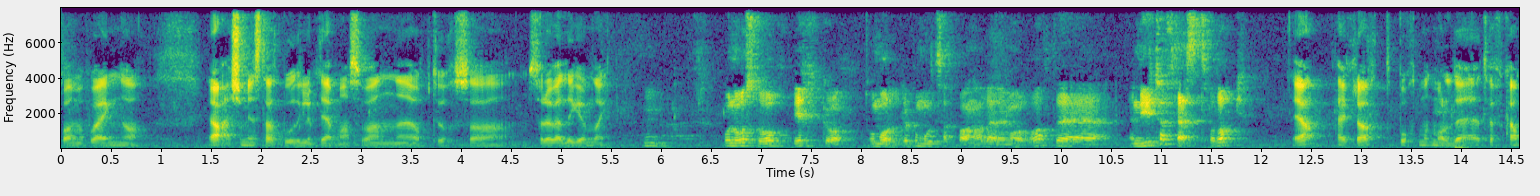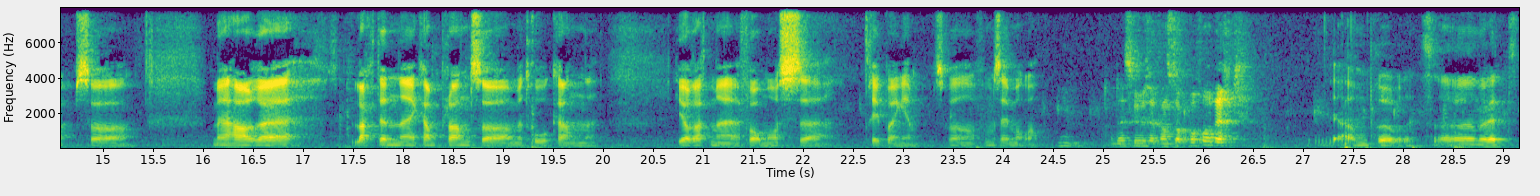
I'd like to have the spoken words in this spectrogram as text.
bra med poeng. Og ja, ikke minst hatt Bodø-Glimt hjemme, så var en eh, opptur. Så, så det er veldig gøy med dagen. Og nå står Birk og, Molde på motsatt bane allerede i morgen. Det er en ny tøff test for dere. Ja, helt klart. Bort mot Molde er en tøff kamp, så vi har eh, lagt en kampplan som vi tror kan gjøre at vi får med oss eh, tre poeng hjem. Så får vi se i morgen. Og Det skal du sette en stopper for, Birk. Ja, vi prøver det. Så vi vet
